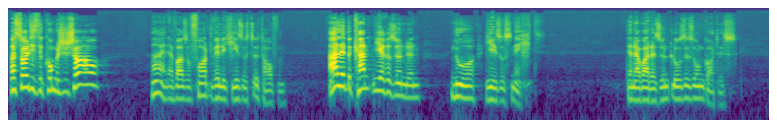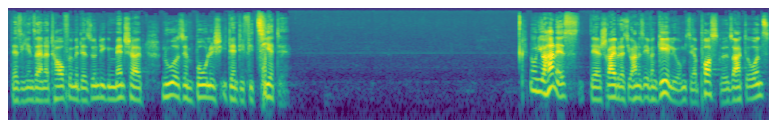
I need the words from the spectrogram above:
Was soll diese komische Show? Nein, er war sofort willig, Jesus zu taufen. Alle bekannten ihre Sünden, nur Jesus nicht. Denn er war der sündlose Sohn Gottes, der sich in seiner Taufe mit der sündigen Menschheit nur symbolisch identifizierte. Nun, Johannes, der Schreiber des Johannesevangeliums, der Apostel, sagte uns,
